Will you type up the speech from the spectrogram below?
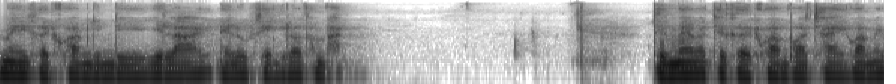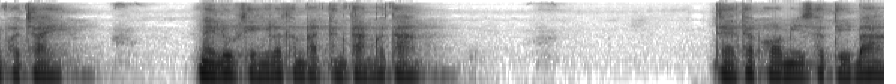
ไม่ให้เกิดความยินดียินร้ายในรูปเสียงที่เราสัมผัส ถึงแม้ว่าจะเกิดความพอใจความไม่พอใจ ในรูปเสียงที่เราสัมผัสต่าง ๆ ก็ตาม แต่ถ้าพอมีสติบ้าง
